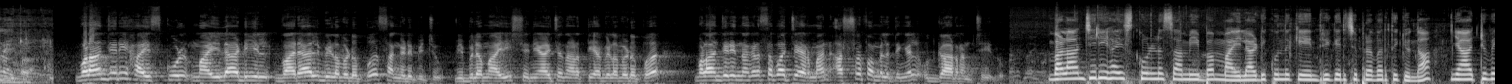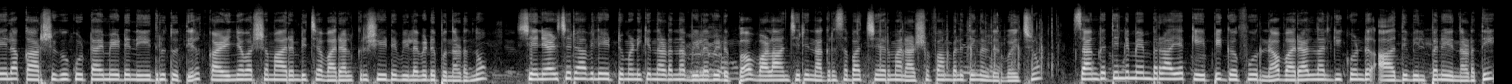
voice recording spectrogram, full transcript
नहीं വളാഞ്ചേരി ഹൈസ്കൂൾ മൈലാടിയിൽ വരാൽ വിളവെടുപ്പ് സംഘടിപ്പിച്ചു. വിപുലമായി ശനിയാഴ്ച നടത്തിയ വിളവെടുപ്പ് വളാഞ്ചേരി നഗരസഭാ ചെയർമാൻ അഷ്റഫ് അമലത്തിങ്ങൽ ഉദ്ഘാടനം ചെയ്തു. വളാഞ്ചേരി ഹൈസ്കൂളിന് സമീപം മൈലാടിക്കുന്ന് കേന്ദ്രീകരിച്ച് പ്രവർത്തിക്കുന്ന ഞാറ്റുവേല കാർഷിക കൂട്ടായ്മയുടെ നേതൃത്വത്തിൽ കഴിഞ്ഞ വർഷം ആരംഭിച്ച വരാൽ കൃഷിയുടെ വിളവെടുപ്പ് നടന്നു. ശനിയാഴ്ച രാവിലെ എട്ട് മണിക്ക് നടന്ന വിളവെടുപ്പ് വളാഞ്ചേരി നഗരസഭാ ചെയർമാൻ അഷ്റഫ് അമ്പലത്തിങ്ങൽ നിർവഹിച്ചു. സംഘത്തിന്റെ മെമ്പറായ കെ പി ഗഫൂറിന് വരാൽ നൽകിക്കൊണ്ട് ആദ്യ വിൽപ്പനയും നടത്തി.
